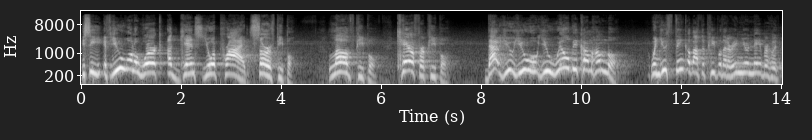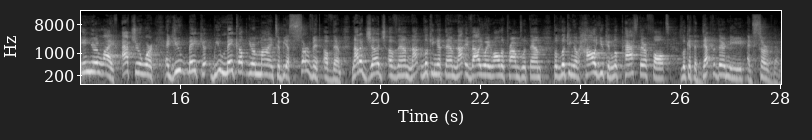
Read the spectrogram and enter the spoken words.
you see, if you want to work against your pride, serve people, love people, care for people, that you, you, you will become humble. When you think about the people that are in your neighborhood, in your life, at your work, and you make, you make up your mind to be a servant of them, not a judge of them, not looking at them, not evaluating all the problems with them, but looking at how you can look past their faults, look at the depth of their need, and serve them.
